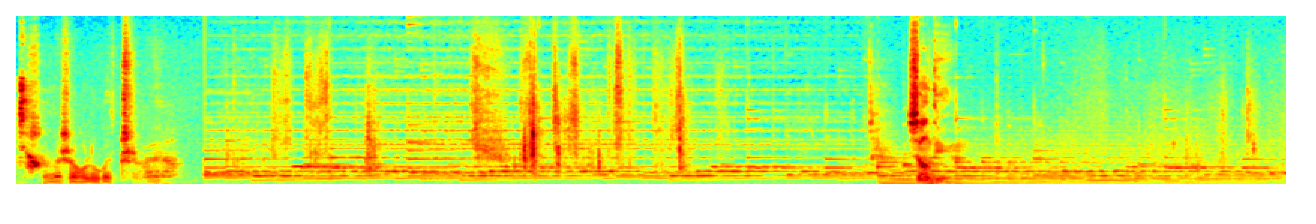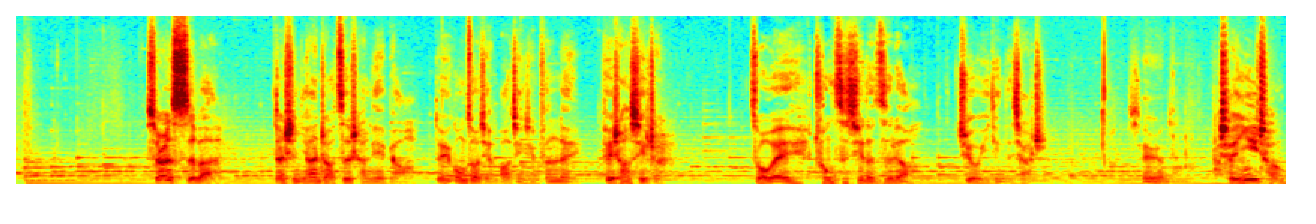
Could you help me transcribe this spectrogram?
什么时候录个指纹啊？向鼎，虽然死板，但是你按照资产列表对于工作简报进行分类，非常细致，作为冲刺期的资料，具有一定的价值。谢谢袁总。陈一成，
